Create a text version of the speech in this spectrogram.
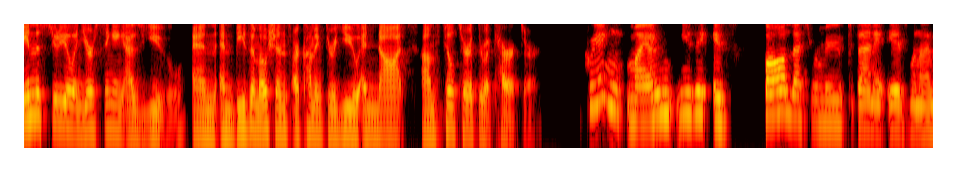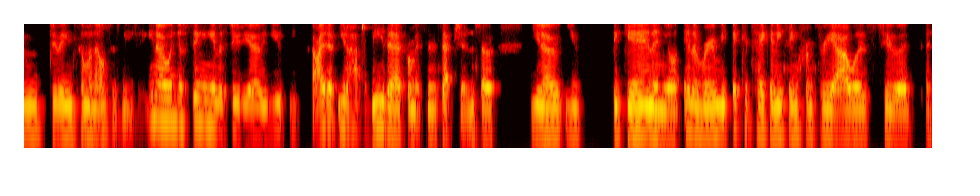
in the studio and you're singing as you and and these emotions are coming through you and not um, filtered through a character Creating my own music is far less removed than it is when I'm doing someone else's music. You know, when you're singing in a studio, you I don't you don't have to be there from its inception. So, you know, you begin and you're in a room. It could take anything from three hours to a, a,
